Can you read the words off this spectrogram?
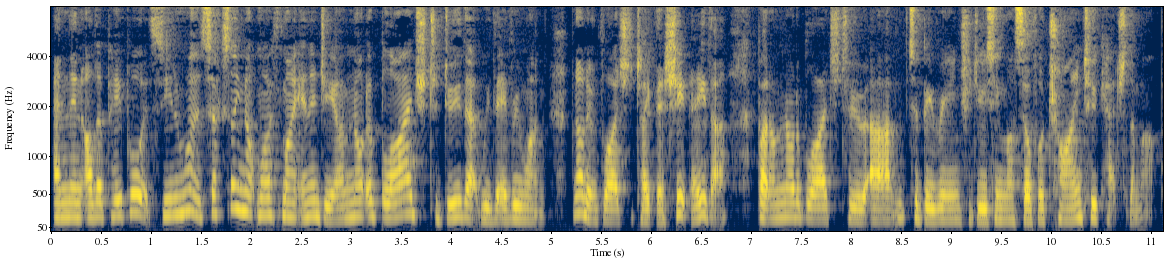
And then other people, it's, you know what, it's actually not worth my energy. I'm not obliged to do that with everyone. I'm not obliged to take their shit either, but I'm not obliged to, um, to be reintroducing myself or trying to catch them up.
